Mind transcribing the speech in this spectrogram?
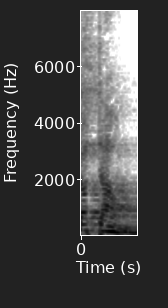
Shut down.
